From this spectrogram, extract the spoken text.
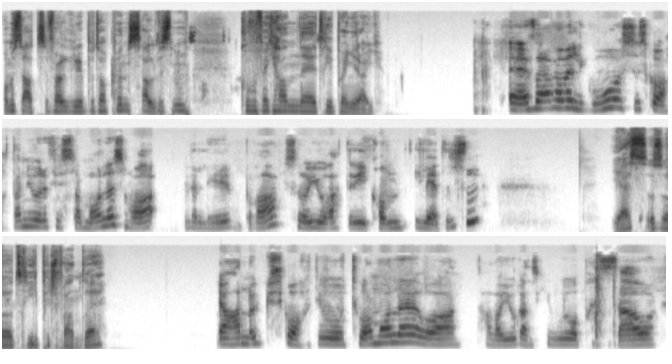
Og vi starter selvfølgelig på toppen. Salvesen, hvorfor fikk han eh, tre poeng i dag? Eh, For han var veldig god, og så skåret han jo det første målet, som var veldig bra, som gjorde at de kom i ledelsen. Yes, og så Tripic på andre. Ja, han òg skåret jo toermålet, og han var jo ganske god å presse og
